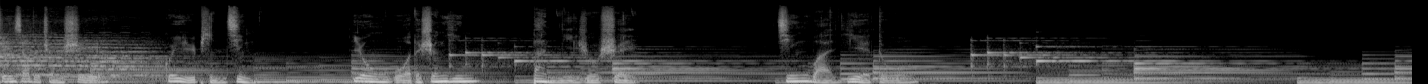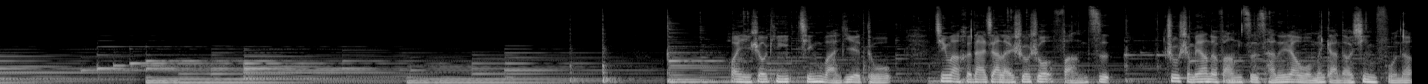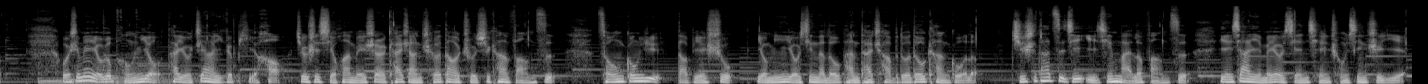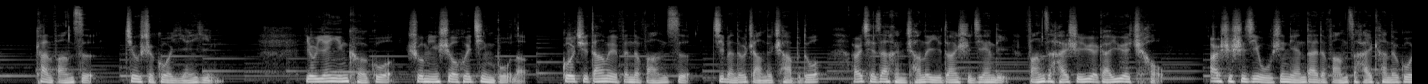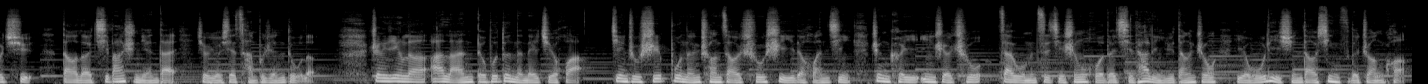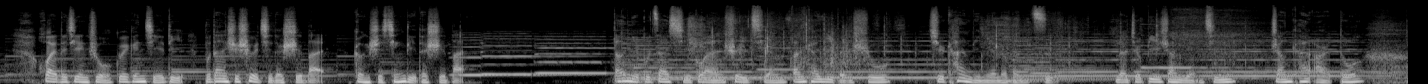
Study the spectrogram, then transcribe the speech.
喧嚣的城市归于平静，用我的声音伴你入睡。今晚夜读，欢迎收听今晚夜读。今晚和大家来说说房子，住什么样的房子才能让我们感到幸福呢？我身边有个朋友，他有这样一个癖好，就是喜欢没事儿开上车到处去看房子，从公寓到别墅，有名有姓的楼盘他差不多都看过了。其实他自己已经买了房子，眼下也没有闲钱重新置业，看房子就是过眼瘾，有眼瘾可过，说明社会进步了。过去单位分的房子基本都长得差不多，而且在很长的一段时间里，房子还是越盖越丑。二十世纪五十年代的房子还看得过去，到了七八十年代就有些惨不忍睹了。正应了阿兰·德波顿的那句话：“建筑师不能创造出适宜的环境，正可以映射出在我们自己生活的其他领域当中也无力寻到幸福的状况。坏的建筑归根结底不但是设计的失败，更是心理的失败。当你不再习惯睡前翻开一本书去看里面的文字，那就闭上眼睛。”张开耳朵，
